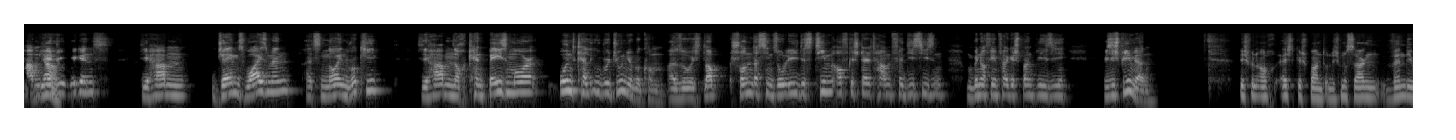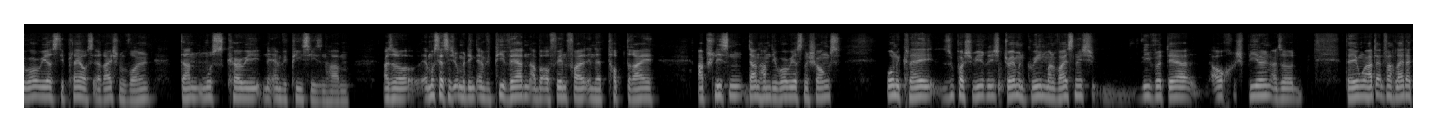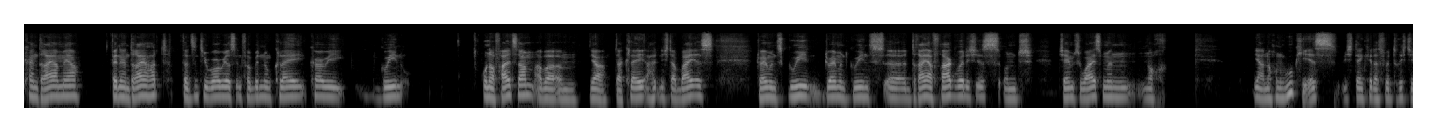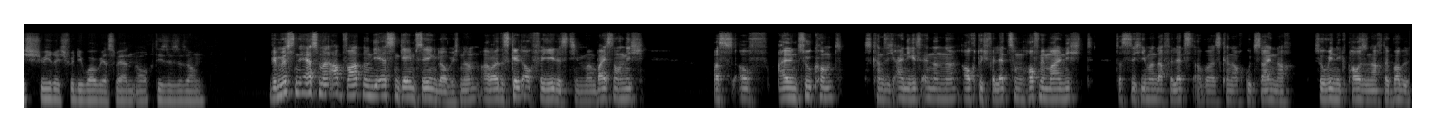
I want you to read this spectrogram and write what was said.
Haben Ja. Andrew Wiggins, die haben James Wiseman als neuen Rookie, sie haben noch Kent Bazemore und Kelly Oubre Jr. bekommen. Also ich glaube schon, dass sie ein solides Team aufgestellt haben für die Season und bin auf jeden Fall gespannt, wie sie, wie sie spielen werden. Ich bin auch echt gespannt und ich muss sagen, wenn die Warriors die Playoffs erreichen wollen, dann muss Curry eine MVP-Season haben. Also er muss jetzt nicht unbedingt MVP werden, aber auf jeden Fall in der Top 3 abschließen. Dann haben die Warriors eine Chance. Ohne Clay super schwierig. Draymond Green, man weiß nicht, wie wird der auch spielen. Also der Junge hat einfach leider keinen Dreier mehr. Wenn er einen Dreier hat, dann sind die Warriors in Verbindung Clay, Curry, Green unaufhaltsam, aber ähm, ja, da Clay halt nicht dabei ist, Draymond, Green, Draymond Greens äh, Dreier fragwürdig ist und James Wiseman noch ja noch ein Wookie ist, ich denke, das wird richtig schwierig für die Warriors werden, auch diese Saison. Wir müssen erstmal abwarten und die ersten Games sehen, glaube ich. Ne? Aber das gilt auch für jedes Team. Man weiß noch nicht, was auf allen zukommt. Es kann sich einiges ändern, ne? auch durch Verletzungen. Hoffen wir mal nicht, dass sich jemand da verletzt, aber es kann auch gut sein nach so wenig Pause nach der Bubble.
